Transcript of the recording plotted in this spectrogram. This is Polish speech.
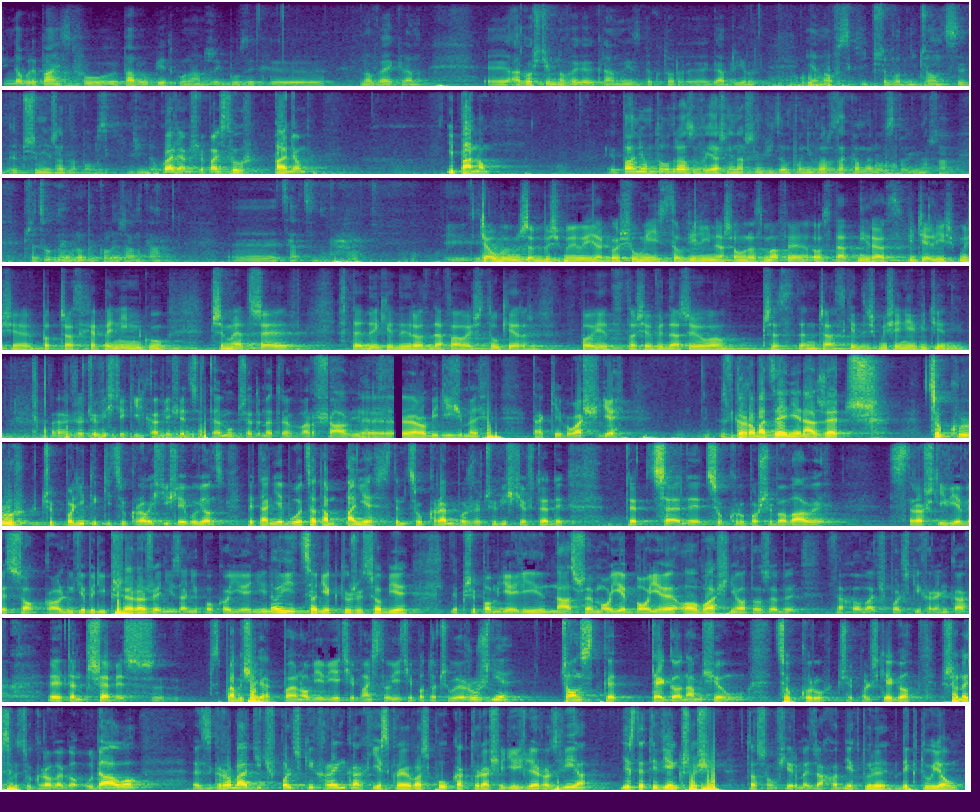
Dzień dobry Państwu, Paweł Pietkun, Andrzej Buzyk, y, Nowy Ekran. Y, A gościem Nowego Ekranu jest dr Gabriel Janowski, przewodniczący Przymierza dla Polski. Dzień dobry. Kłaniam się Państwu, Paniom i Panom. Y, Paniom to od razu wyjaśnię naszym widzom, ponieważ za kamerą stoi nasza przecudnej urody koleżanka y, Carcinka. Chciałbym, żebyśmy jakoś umiejscowili naszą rozmowę. Ostatni raz widzieliśmy się podczas happeningu przy metrze, wtedy kiedy rozdawałeś cukier. Powiedz, co się wydarzyło przez ten czas, kiedyśmy się nie widzieli. E, Rzeczywiście kilka miesięcy temu przed metrem w Warszawie e, robiliśmy takie właśnie zgromadzenie na rzecz cukru czy polityki cukrowej. Ściślej mówiąc, pytanie było, co tam panie z tym cukrem, bo rzeczywiście wtedy te ceny cukru poszybowały straszliwie wysoko. Ludzie byli przerażeni, zaniepokojeni. No i co niektórzy sobie przypomnieli, nasze, moje boje o właśnie o to, żeby zachować w polskich rękach e, ten przemysł. Sprawy się, jak panowie wiecie, państwo wiecie, potoczyły różnie. Cząstkę tego nam się cukru czy polskiego przemysłu cukrowego udało zgromadzić w polskich rękach. Jest krajowa spółka, która się nieźle rozwija. Niestety większość to są firmy zachodnie, które dyktują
